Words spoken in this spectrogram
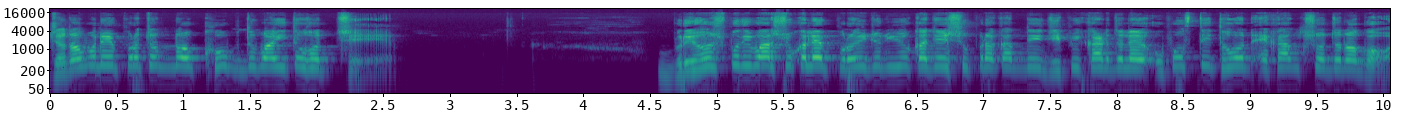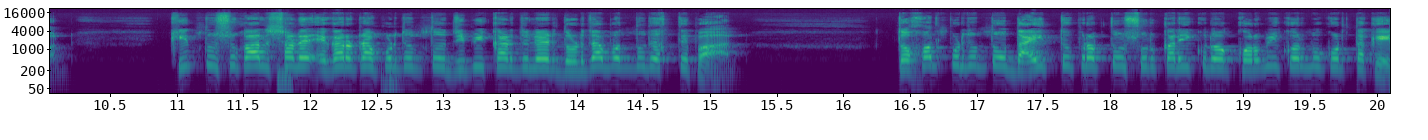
জনমনে প্রচণ্ড খুব দুমায়িত হচ্ছে। বৃহস্পতিবার সকালে প্রয়োজনীয় কাজে সুপ্রাকান্তি জিপি কার্যালয়ে উপস্থিত হন একাংশ জনগণ। কিন্তু সকাল সাড়ে এগারোটা পর্যন্ত জিপি কার্যালয়ের দরজা বন্ধ দেখতে পান। তখন পর্যন্ত দায়িত্বপ্রাপ্ত সরকারি কোনো কর্মী কর্মকর্তাকে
